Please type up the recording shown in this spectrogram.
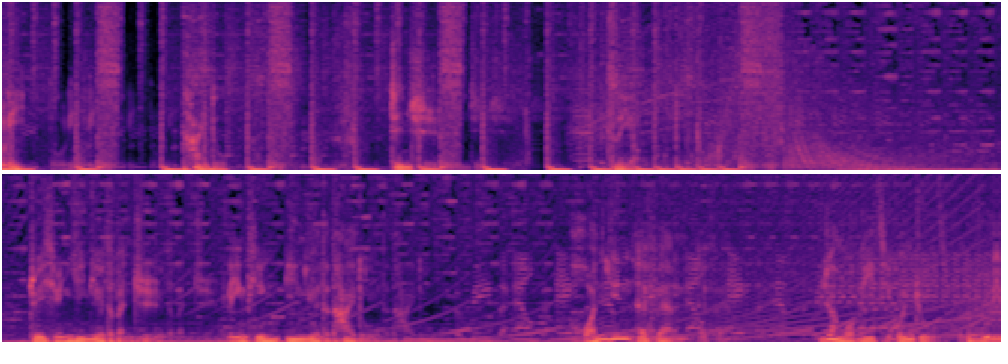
独立，独立，态度，真实，自由，追寻音乐的本质，聆听音乐的态度。环音 FM，让我们一起关注独立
